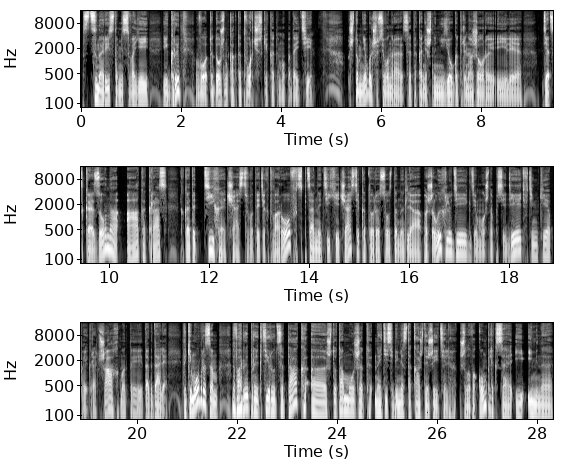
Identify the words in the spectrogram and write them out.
сценаристами своей игры, вот, ты должен как-то творчески к этому подойти. Что мне больше всего нравится, это, конечно, не йога-тренажеры или детская зона, а как раз какая-то тихая часть вот этих дворов, специальные тихие части, которые созданы для пожилых людей, где можно посидеть в теньке, поиграть в шахматы и так далее. Таким образом, дворы проектируются так, э, что там может найти себе место каждый житель жилого комплекса, и именно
